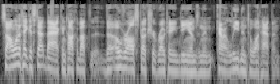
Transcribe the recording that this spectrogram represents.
So I want to take a step back and talk about the, the overall structure of rotating DMs and then kind of lead into what happened.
